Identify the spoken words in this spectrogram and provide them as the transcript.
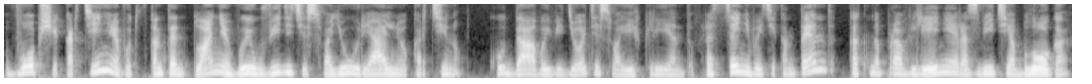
В общей картине, вот в контент-плане вы увидите свою реальную картину куда вы ведете своих клиентов. Расценивайте контент как направление развития блога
